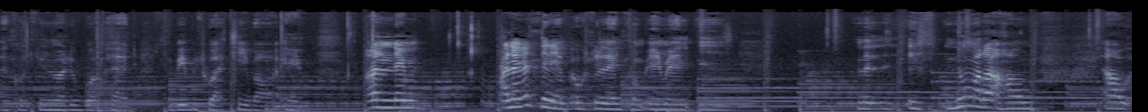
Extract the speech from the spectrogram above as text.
and continually work hard to be able to achieve our aim. And then Another thing I've also learned from Amen is, no matter how how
